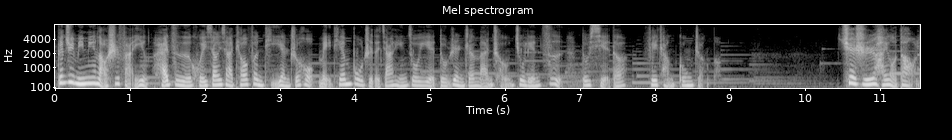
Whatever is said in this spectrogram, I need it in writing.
根据明明老师反映，孩子回乡下挑粪体验之后，每天布置的家庭作业都认真完成，就连字都写得非常工整了。确实很有道理。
